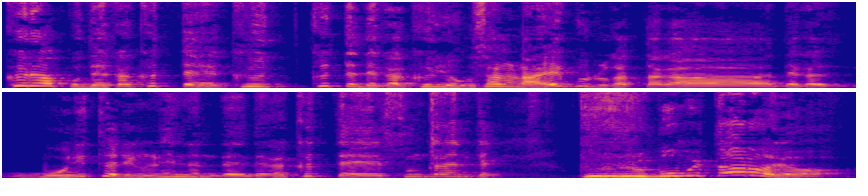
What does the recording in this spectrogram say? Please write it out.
그래갖고 내가 그때, 그, 그때 내가 그 영상 라이브를 갖다가 내가 모니터링을 했는데, 내가 그때 순간 이렇게 부르르 몸을 떨어요.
